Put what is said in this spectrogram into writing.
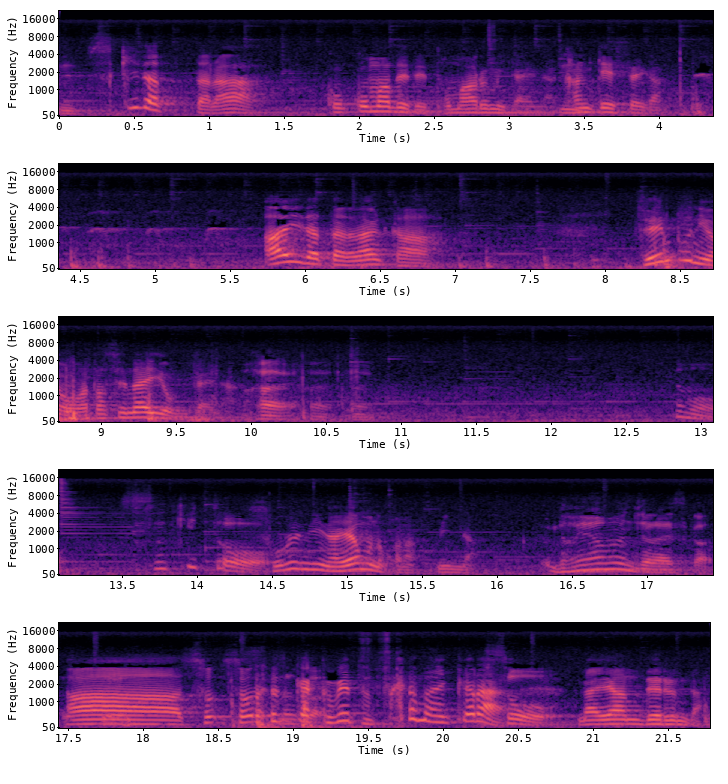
うん。好きだったらここまでで止まるみたいな。関係性が、愛だったらなんか全部には渡せないよみたいな。はいはいはい。でも好きとそれに悩むのかな？みんな悩むんじゃないですか。ああそそれが区別つかないからそう。悩んでるんだ。好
